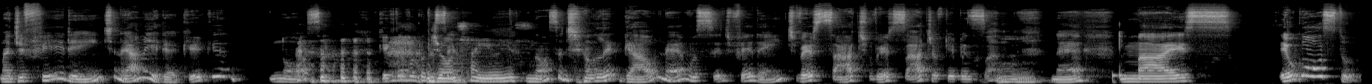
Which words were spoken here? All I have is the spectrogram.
Mas diferente, né, amiga? Que que. Nossa, o que que tava acontecendo? onde saiu isso? Nossa, John, legal, né? Você diferente, versátil, versátil, eu fiquei pensando, Uhum. né? Mas eu gosto,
